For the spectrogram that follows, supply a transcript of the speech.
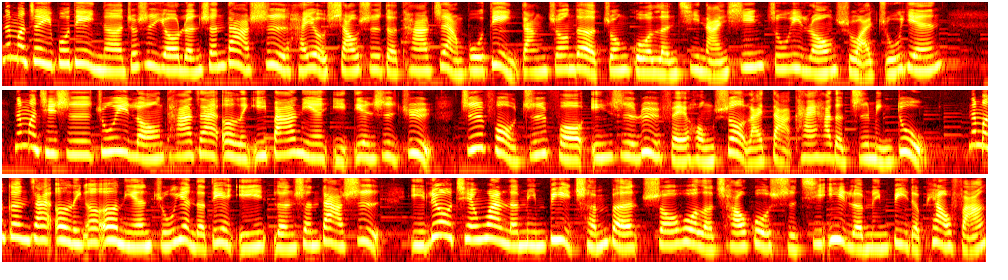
那么这一部电影呢，就是由《人生大事》还有《消失的他》这两部电影当中的中国人气男星朱一龙所来主演。那那么其实朱一龙他在二零一八年以电视剧《知否知否，应是绿肥红瘦》来打开他的知名度。那么更在二零二二年主演的电影《人生大事》，以六千万人民币成本收获了超过十七亿人民币的票房，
